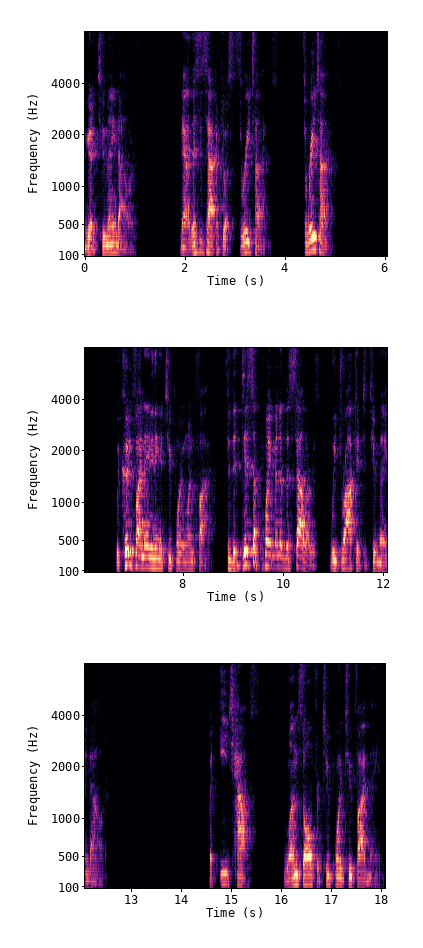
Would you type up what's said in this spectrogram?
we go to $2 million. Now, this has happened to us three times. Three times. We couldn't find anything at 2.15. To the disappointment of the sellers, we dropped it to $2 million. But each house, one sold for 2.25 million,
